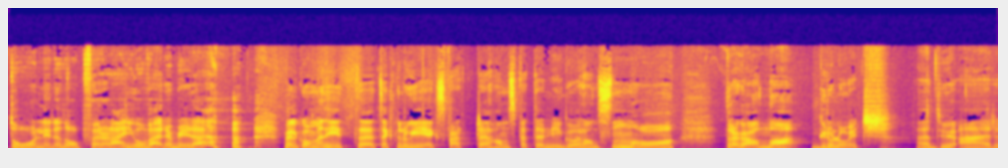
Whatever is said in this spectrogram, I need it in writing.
dårligere du oppfører deg, jo verre blir det. Velkommen hit, eh, teknologiekspert eh, Hans Petter Nygaard Hansen og Dragana Grulovic. Du er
